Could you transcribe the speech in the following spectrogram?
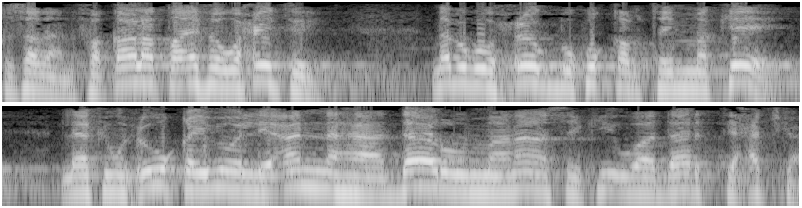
qisadan faqaala طaa'ifa waxay tihi nabigu xoog buu ku qabtay makee laakiin wuxuu u qaybin liannaha daaru lmanaasiki waa daarti xajka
